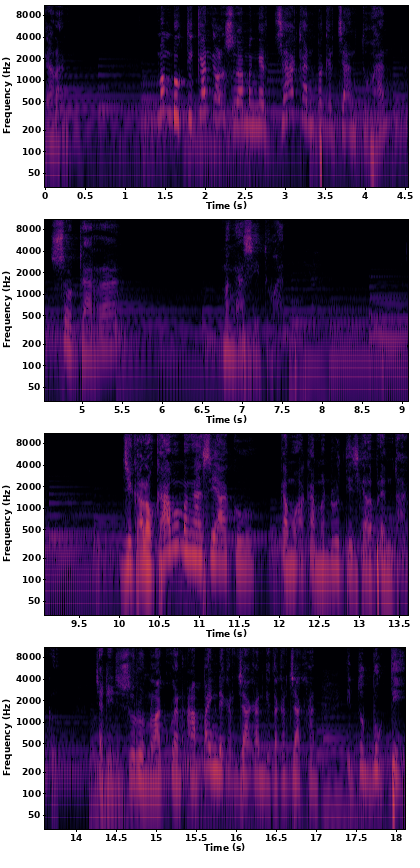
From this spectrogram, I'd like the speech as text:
sekarang. Membuktikan kalau sudah mengerjakan pekerjaan Tuhan, saudara mengasihi Tuhan. Jikalau kamu mengasihi aku, kamu akan menuruti segala perintahku. Jadi disuruh melakukan apa yang dia kerjakan, kita kerjakan. Itu bukti.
